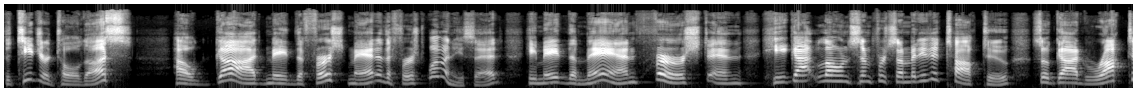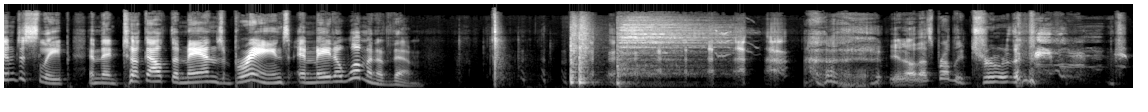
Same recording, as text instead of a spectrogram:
The teacher told us how God made the first man and the first woman, he said. He made the man first, and he got lonesome for somebody to talk to, so God rocked him to sleep and then took out the man's brains and made a woman of them. you know, that's probably truer than people.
